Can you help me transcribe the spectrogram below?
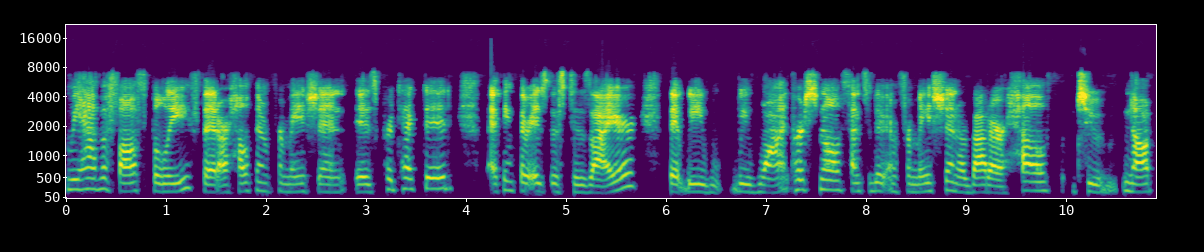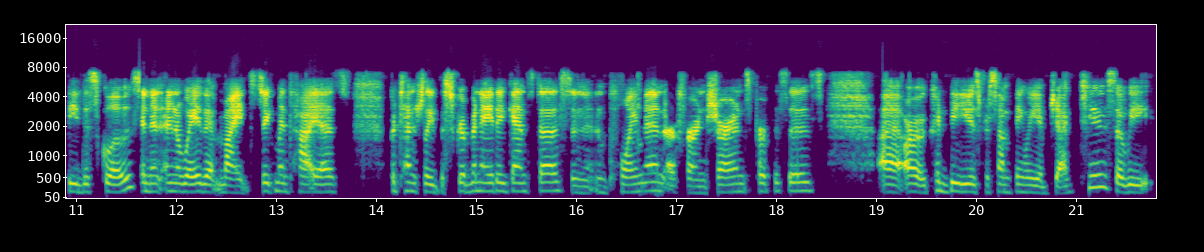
we have a false belief that our health information is protected. I think there is this desire that we we want personal sensitive information about our health to not be disclosed in, in a way that might stigmatize us, potentially discriminate against us in employment or for insurance purposes, uh, or it could be used for something we object to. So we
